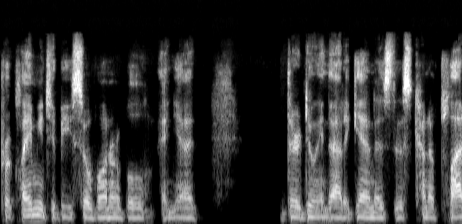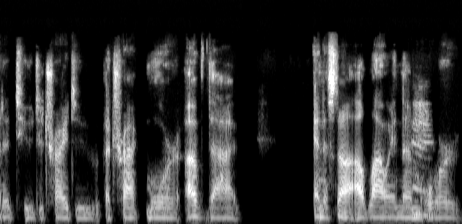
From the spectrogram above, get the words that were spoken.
proclaiming to be so vulnerable and yet they're doing that again as this kind of platitude to try to attract more of that. And it's not allowing them mm. or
